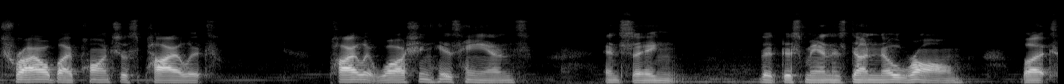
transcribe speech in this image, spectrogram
trial by Pontius Pilate, Pilate washing his hands and saying that this man has done no wrong, but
